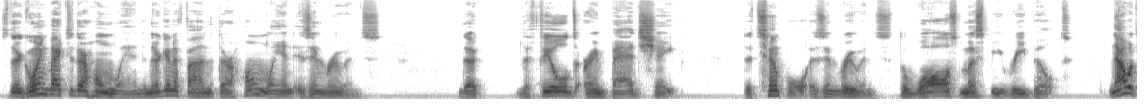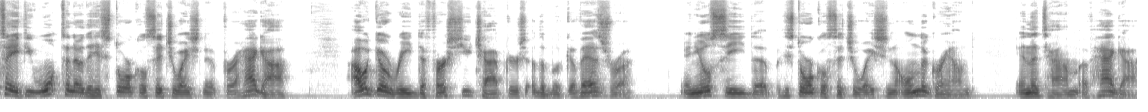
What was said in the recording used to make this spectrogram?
So they're going back to their homeland, and they're going to find that their homeland is in ruins. The, the fields are in bad shape. The temple is in ruins. The walls must be rebuilt. Now, I would say if you want to know the historical situation for Haggai, I would go read the first few chapters of the book of Ezra, and you'll see the historical situation on the ground in the time of Haggai.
